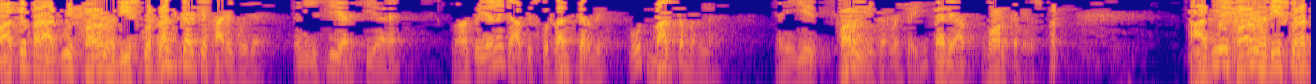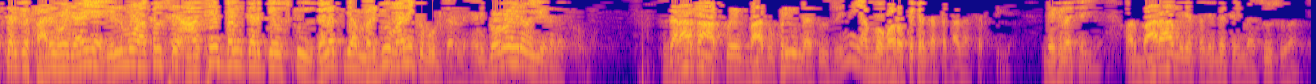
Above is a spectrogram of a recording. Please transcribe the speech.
واقع پر آدمی فوراً حدیث کو رد کر کے فارغ ہو جائے۔ یعنی اس لیے عرض کیا ہے، وہاں تو یہ نا کہ آپ اس کو رد کر دیں۔ وہ بات کا مرنا ہے۔ یعنی یہ فوراً نہیں کرنا چاہیے، پہلے آپ غور کریں اس پر۔ آدمی فوراً حدیث کو رد کر کے فارغ ہو جائے یا علم و عقل سے آنکھیں بند کر کے اس کی غلط یا مرجو مانی قبول کر لیں یعنی دونوں ہی رویے غلط ہوں۔ ذرا سا آپ کو ایک بات اکھڑی ہوئی محسوس ہوئی نہیں، اب وہ غور و فکر کا تقاضا کرتی ہے۔ دیکھنا چاہیے۔ اور بارہ مجھے تجربے سے محسوس ہوا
